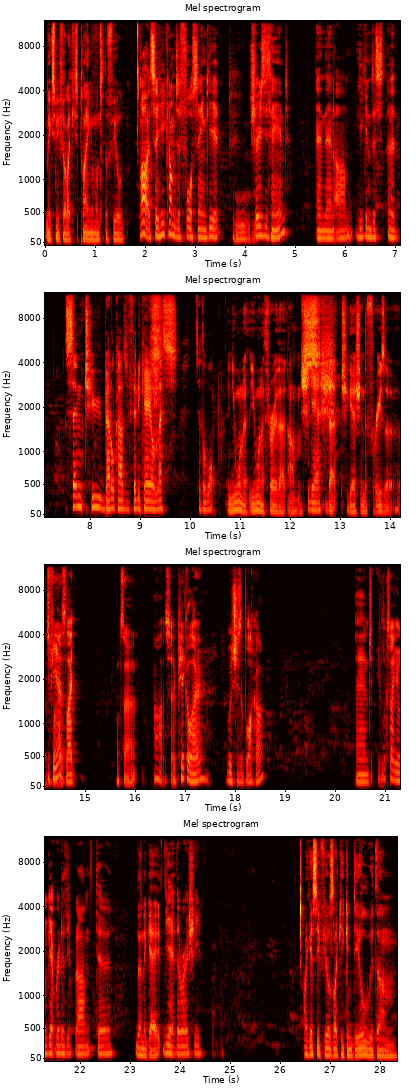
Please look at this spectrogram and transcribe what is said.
makes me feel like he's playing him onto the field. Oh, so he comes a four seeing hit, shows his hand, and then um he can just uh, send two battle cards with 30k or less to the WAP. And you want to you want to throw that um Shigesh. that Shigesh in the Frieza as If well. he has like What's that? oh, so Piccolo, which is a blocker, and it looks like he'll get rid of the um the The negate. yeah the Roshi. I guess he feels like he can deal with um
